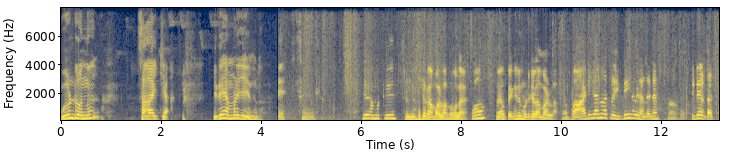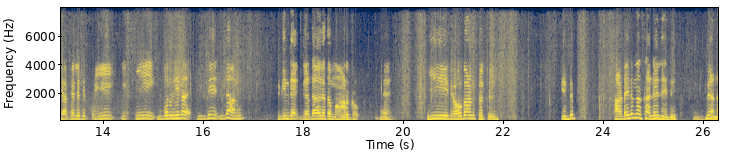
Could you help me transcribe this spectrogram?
വീണ്ടും ഒന്ന് സഹായിക്കുക ഇതേ നമ്മൾ ചെയ്യുന്നുള്ളൂ. ഇത് നമുക്ക് മുട്ടിച്ചിടാൻ പാടില്ല അല്ലേ? ഓ. തെങ്ങിന് മുട്ടിച്ചിടാൻ പാടില്ല. പാടില്ല എന്ന് മാത്രം ഇത് നിങ്ങൾ കണ്ടല്ലേ? ഇത് കണ്ടോ? ശകല ഈ ഈ- ഈ ഇവരുടെ ഇത് ഇതാണ് ഇതിന്റെ ഗതാഗത മാർഗം. ഈ രോഗാണുക്കൾക്ക് ഇത് അടരുന്ന സ്ഥലമല്ലേ ഇത്? ഇത് കണ്ട?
